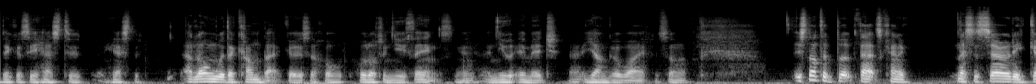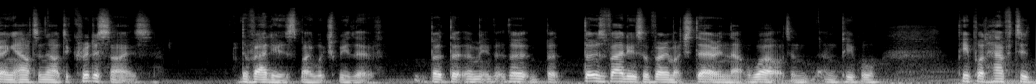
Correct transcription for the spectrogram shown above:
because he has to he has to. Along with a comeback goes a whole whole lot of new things, you know, a new image, a younger wife, and so on it's not a book that's kind of necessarily going out and out to criticize the values by which we live. But the, I mean, the, the, but those values are very much there in that world, and, and people people have to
